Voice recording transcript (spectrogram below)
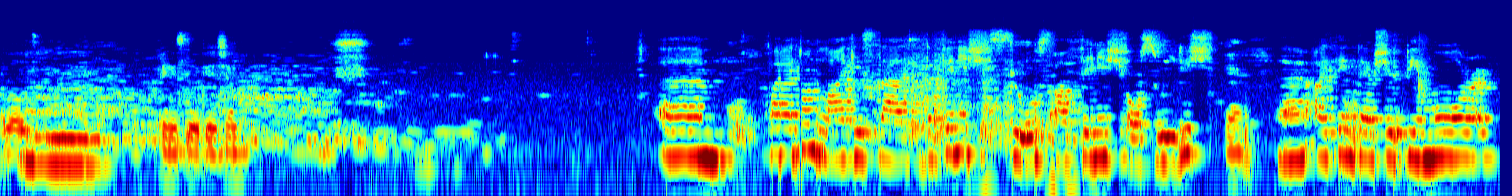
about Finnish education? Um, what I don't like is that the Finnish schools are Finnish or Swedish. Yeah. Uh, I think there should be more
